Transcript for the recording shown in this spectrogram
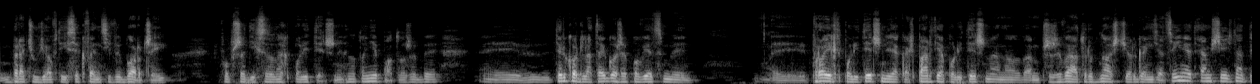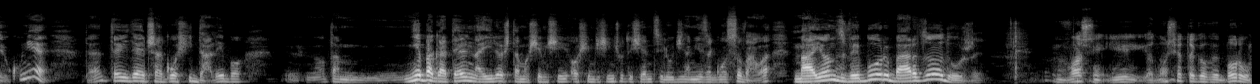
brać udział w tej sekwencji wyborczej w poprzednich sezonach politycznych, no to nie po to, żeby e, tylko dlatego, że powiedzmy e, projekt polityczny, jakaś partia polityczna no, tam przeżywała trudności organizacyjne, to tam siedzieć na tyłku. Nie. Te, te idee trzeba głosić dalej, bo e, no, tam niebagatelna ilość, tam 80 tysięcy ludzi na mnie zagłosowała, mając wybór bardzo duży. Właśnie i odnośnie tego wyboru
